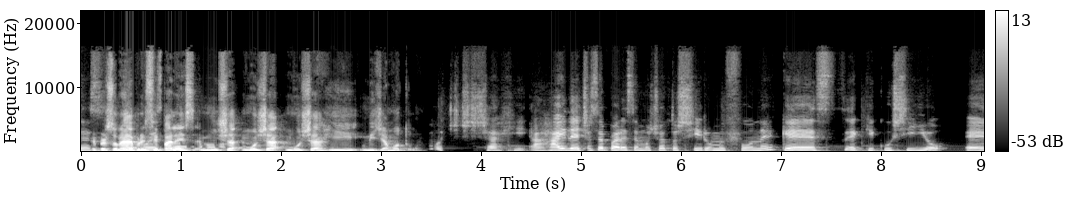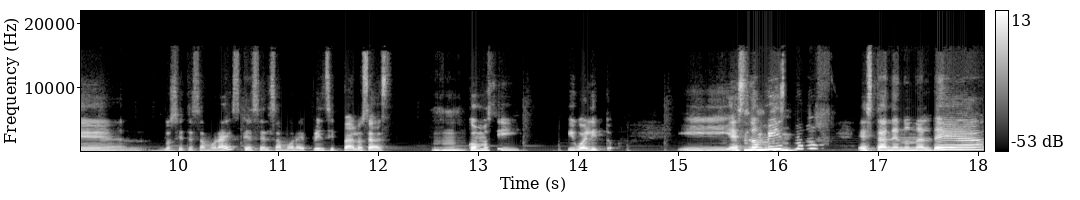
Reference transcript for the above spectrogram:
el personaje pues, principal es Mushahi Miyamoto. Mushahi, ajá, y de hecho se parece mucho a Toshiro Mifune, que es Kikushiyo en Los Siete Samuráis, que es el samurái principal, o sea, es como si igualito. Y es lo mismo, están en una aldea,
